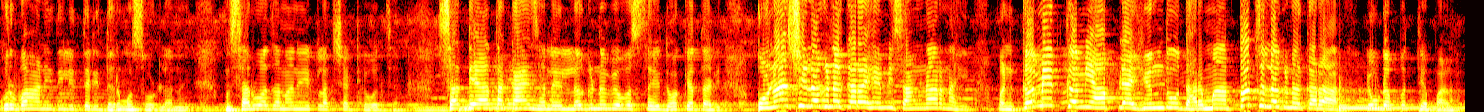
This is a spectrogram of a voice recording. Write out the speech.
कुर्बानी दिली तरी धर्म सोडला नाही. मग सर्व जणांनी एक लक्षात ठेवत जा. सध्या आता काय झालंय? लग्न व्यवस्था ही धोक्यात आली. कोणाशी लग्न करा हे मी सांगणार नाही पण कमीत कमी आपल्या हिंदू धर्मातच लग्न करा एवढं पथ्य पाळा.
